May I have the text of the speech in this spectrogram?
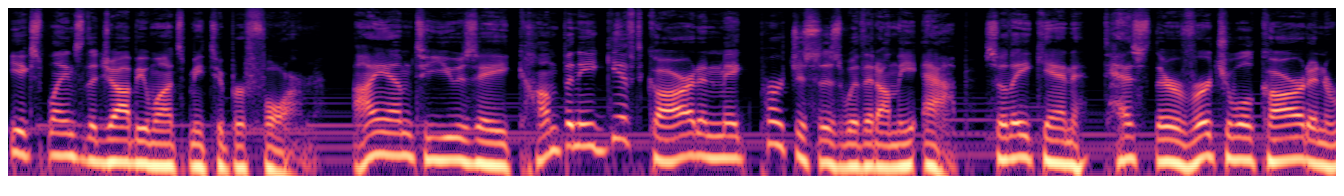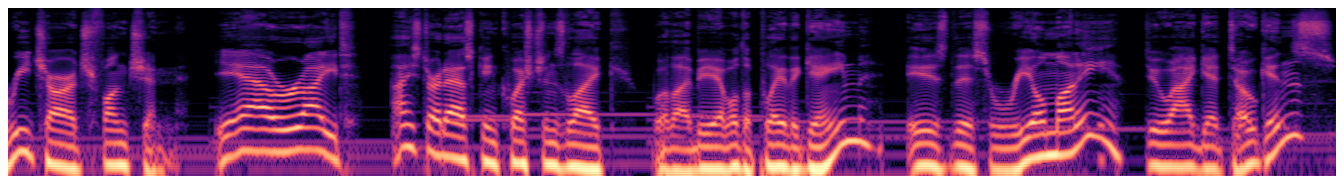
he explains the job he wants me to perform. I am to use a company gift card and make purchases with it on the app so they can test their virtual card and recharge function. Yeah, right. I start asking questions like Will I be able to play the game? Is this real money? Do I get tokens?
